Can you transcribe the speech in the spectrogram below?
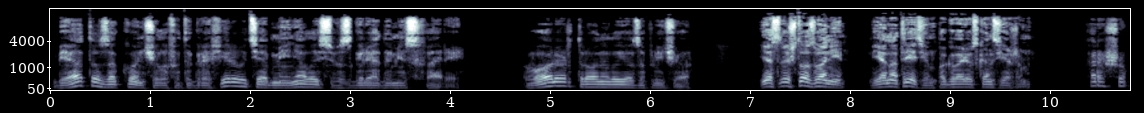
Биата закончила фотографировать и обменялась взглядами с Харри. Воллер тронул ее за плечо. — Если что, звони. Я на третьем поговорю с консьержем. — Хорошо.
